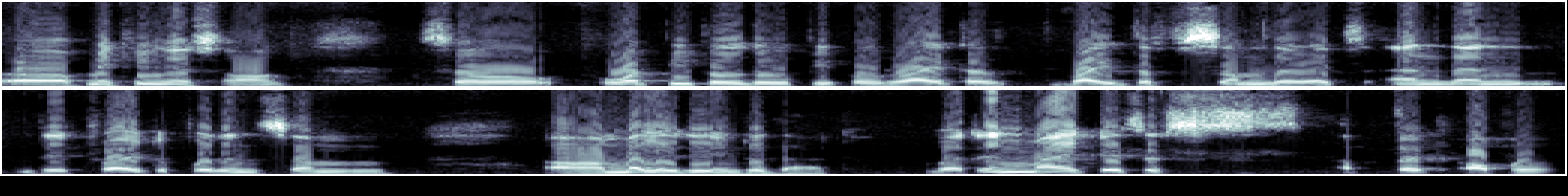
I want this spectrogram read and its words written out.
uh, making a song. So what people do, people write a, write the, some lyrics and then they try to put in some melody into that. But in my case, it's a bit opposite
